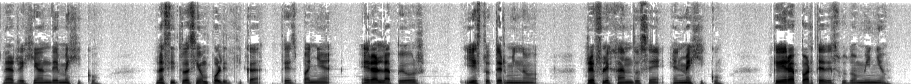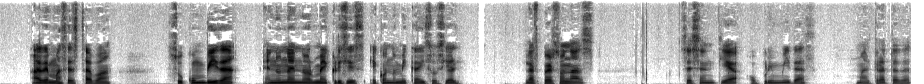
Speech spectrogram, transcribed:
la región de México. La situación política de España era la peor y esto terminó reflejándose en México, que era parte de su dominio. Además estaba sucumbida en una enorme crisis económica y social. Las personas se sentían oprimidas, maltratadas,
